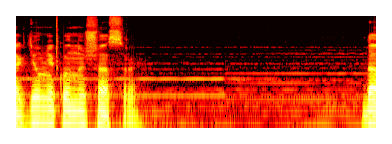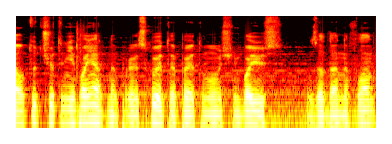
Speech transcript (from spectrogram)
Так, где у меня конные шассеры? Да, вот тут что-то непонятно происходит, я поэтому очень боюсь за данный фланг.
